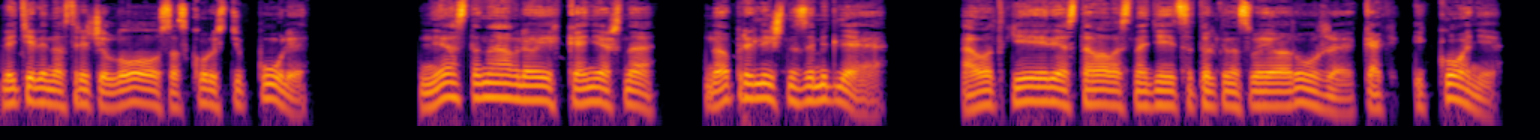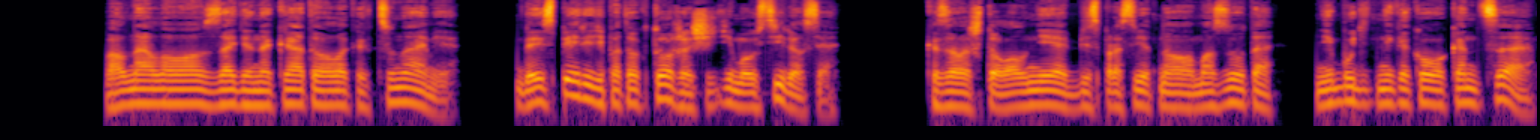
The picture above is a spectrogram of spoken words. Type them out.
летели навстречу Лоу со скоростью пули. Не останавливая их, конечно, но прилично замедляя. А вот Кейри оставалось надеяться только на свое оружие, как и кони. Волна Лоо сзади накатывала, как цунами, да и спереди поток тоже ощутимо усилился. Казалось, что волне беспросветного мазута не будет никакого конца,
